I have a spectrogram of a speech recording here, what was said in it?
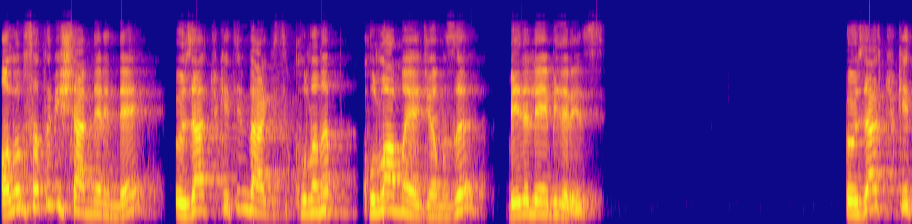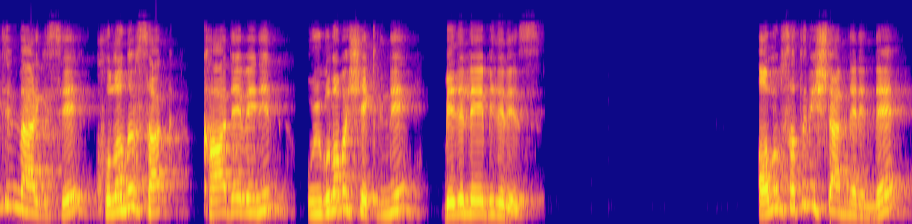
Alım satım işlemlerinde özel tüketim vergisi kullanıp kullanmayacağımızı belirleyebiliriz. Özel tüketim vergisi kullanırsak KDV'nin uygulama şeklini belirleyebiliriz. Alım satım işlemlerinde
